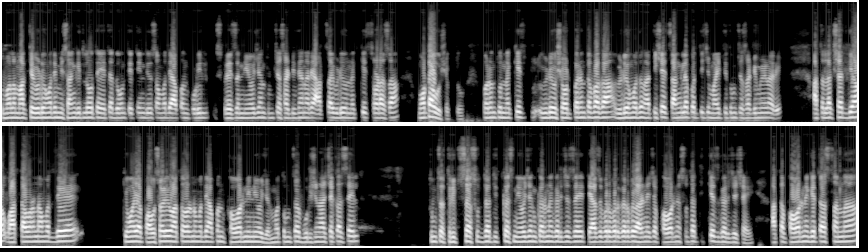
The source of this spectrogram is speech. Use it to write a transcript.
तुम्हाला मागच्या व्हिडिओमध्ये मी सांगितलं होतं येत्या दोन ते तीन दिवसामध्ये आपण पुढील स्प्रेचं नियोजन तुमच्यासाठी देणार आहे. आजचा व्हिडिओ नक्कीच थोडासा मोठा होऊ शकतो. परंतु नक्कीच व्हिडिओ शॉर्टपर्यंत बघा. व्हिडिओमधून अतिशय चांगल्या पद्धतीची माहिती तुमच्यासाठी मिळणार आहे. आता लक्षात घ्या वातावरणामध्ये किंवा या पावसाळी वातावरणामध्ये आपण फवारणी नियोजन मग तुमचं बुरशीनाशक असेल तुमचं थ्रिप्सचा सुद्धा तितकंच नियोजन करणं गरजेचं आहे. त्याचबरोबर गर्भधारणेच्या फवारण्या सुद्धा तितकेच गरजेचे आहे. आता फवारणी घेत असताना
